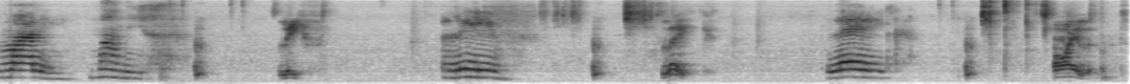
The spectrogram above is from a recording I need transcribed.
Money. Money. leaf, Leaf. lake, Lake. island,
